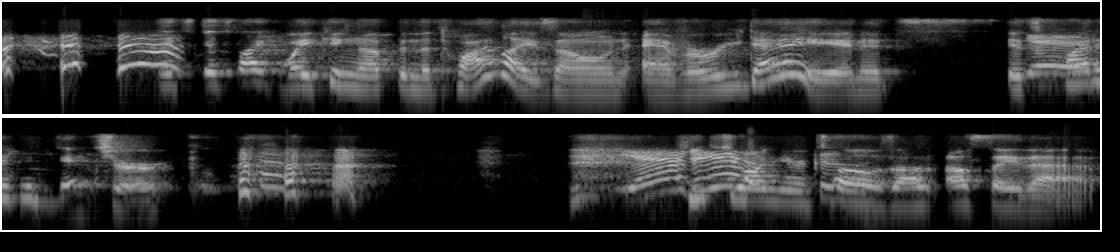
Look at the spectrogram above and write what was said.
it's it's like waking up in the twilight zone every day, and it's it's yes. quite an adventure. yeah, keeps you on your toes. I'll, I'll say that.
